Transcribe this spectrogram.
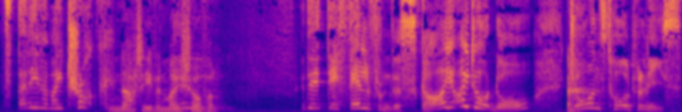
It's not even my truck. Not even my shovel. They, they fell from the sky? I don't know. Jones told police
